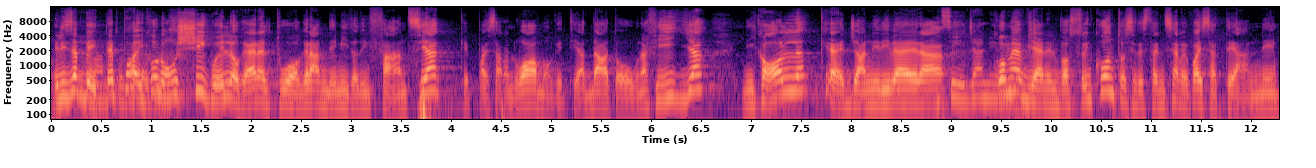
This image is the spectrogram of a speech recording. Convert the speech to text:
Elisabetta, e poi conosci quello che era il tuo grande mito d'infanzia, che poi sarà l'uomo che ti ha dato una figlia, Nicole, che è Gianni Rivera. Sì, Gianni Come Rivera. avviene il vostro incontro? Siete stati insieme poi sette anni.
